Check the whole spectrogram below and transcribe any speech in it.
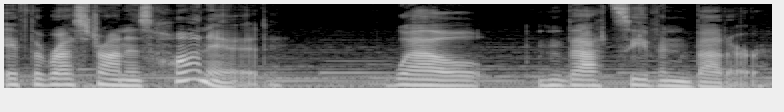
if the restaurant is haunted, well, that's even better.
